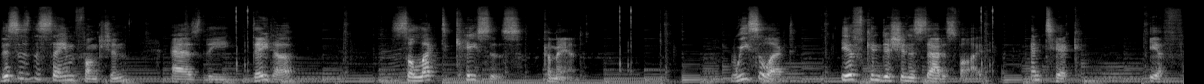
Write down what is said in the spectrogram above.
this is the same function as the data select cases command we select if condition is satisfied and tick if.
